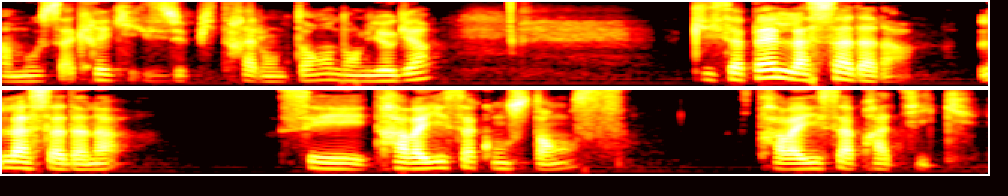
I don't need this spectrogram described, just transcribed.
un, mot sacré qui existe depuis très longtemps dans le yoga, qui s'appelle la sadhana. La sadhana, c'est travailler sa constance, travailler sa pratique,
